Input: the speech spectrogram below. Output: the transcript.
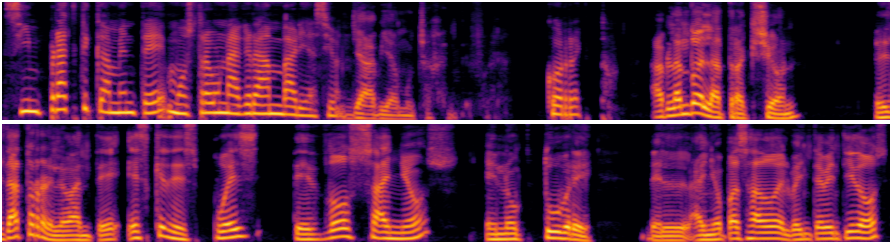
sin prácticamente mostrar una gran variación. Ya había mucha gente fuera. Correcto. Hablando de la atracción, el dato relevante es que después de dos años, en octubre del año pasado, del 2022,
